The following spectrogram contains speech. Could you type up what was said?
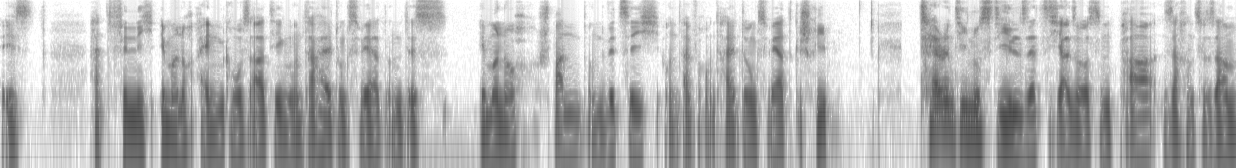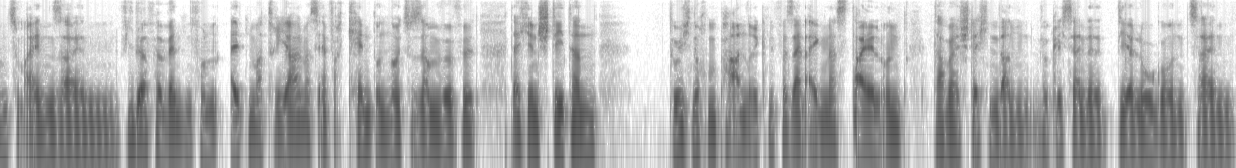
ist, hat, finde ich, immer noch einen großartigen Unterhaltungswert und ist immer noch spannend und witzig und einfach unterhaltungswert geschrieben. Tarantinos Stil setzt sich also aus ein paar Sachen zusammen. Zum einen sein Wiederverwenden von altem Material, was er einfach kennt und neu zusammenwürfelt. Dadurch entsteht dann durch noch ein paar andere Kniffe sein eigener Style und dabei stechen dann wirklich seine Dialoge und sein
